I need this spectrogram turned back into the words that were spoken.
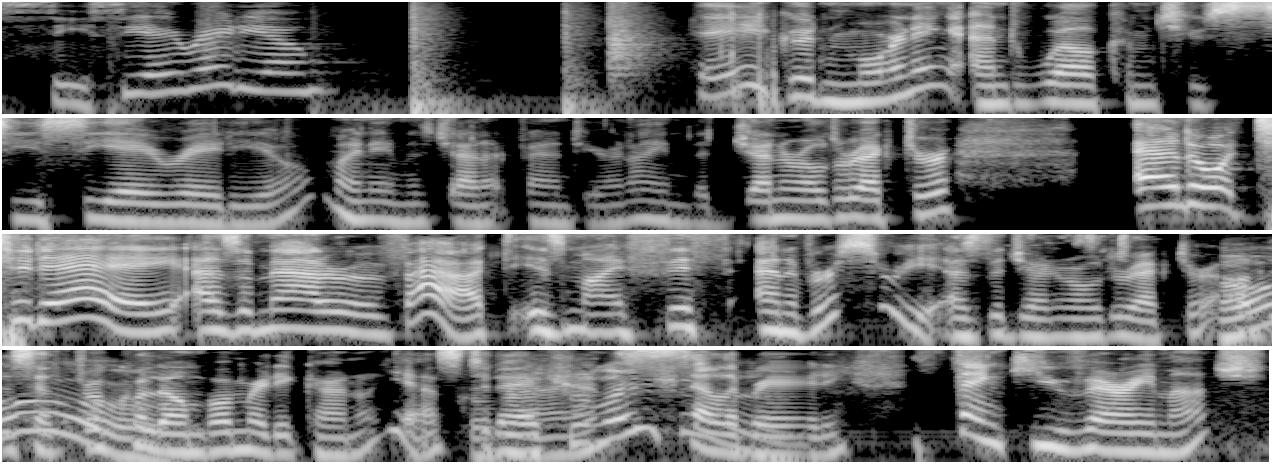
CCA Radio. Hey, good morning and welcome to CCA Radio. My name is Janet Van Dier and I am the General Director. And uh, today, as a matter of fact, is my fifth anniversary as the General Director of the Centro Oh. Colombo Americano. Yes, today I am celebrating. Thank you very much.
